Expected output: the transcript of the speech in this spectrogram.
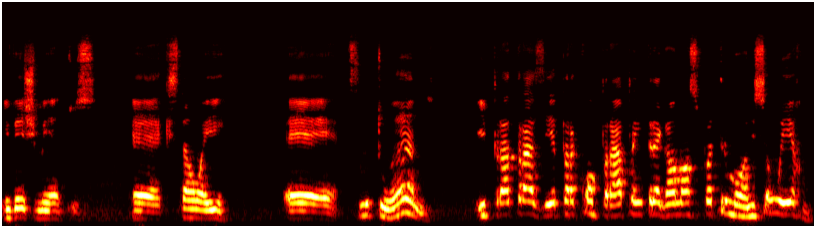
investimentos é, que estão aí é, flutuando e para trazer para comprar, para entregar o nosso patrimônio. Isso é um erro.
